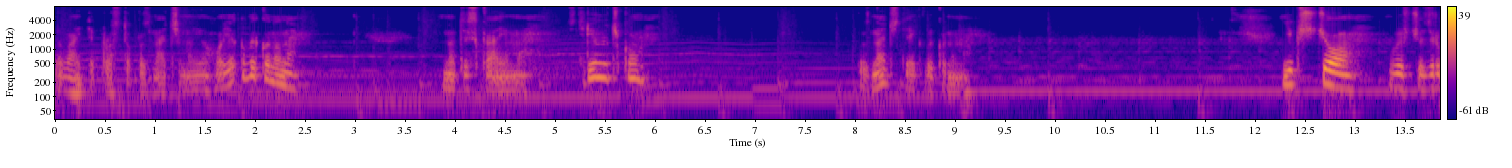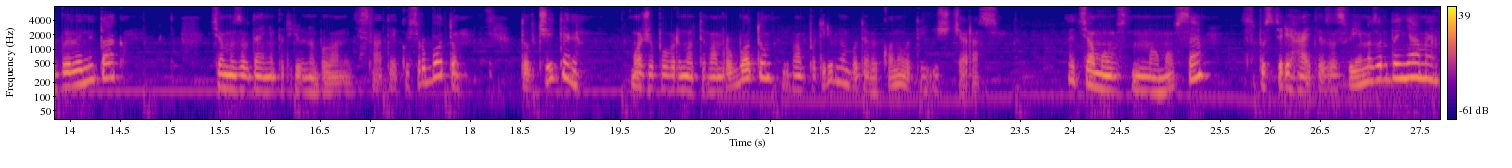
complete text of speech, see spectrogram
Давайте просто позначимо його як виконане. Натискаємо стрілочку. Позначити, як виконано. Якщо ви щось зробили не так, цьому завданні потрібно було надіслати якусь роботу, то вчитель може повернути вам роботу, і вам потрібно буде виконувати її ще раз. На цьому в основному все. Спостерігайте за своїми завданнями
